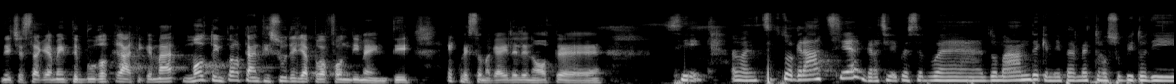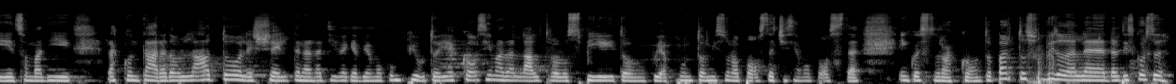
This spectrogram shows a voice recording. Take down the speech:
necessariamente burocratiche, ma molto importanti su degli approfondimenti. E questo magari delle note... Sì, allora innanzitutto grazie, grazie di queste due domande che mi permettono subito di, insomma, di raccontare da un lato le scelte narrative che abbiamo compiuto io e Cosima, dall'altro lo spirito in cui appunto mi sono posta e ci siamo poste in questo racconto. Parto subito dalle, dal discorso...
